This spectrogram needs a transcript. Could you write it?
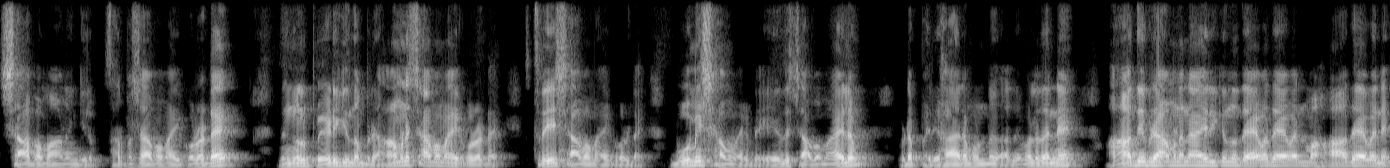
ശാപമാണെങ്കിലും സർപ്പശാപമായിക്കൊള്ളട്ടെ. നിങ്ങൾ പേടിക്കുന്ന ബ്രാഹ്മണ ശാപമായിക്കൊള്ളട്ടെ സ്ത്രീ ശാപമായിക്കൊള്ളട്ടെ ഭൂമി ശാപമായിക്കൊള്ളട്ടെ ഏത് ശാപമായാലും ഇവിടെ പരിഹാരമുണ്ട്. അതേപോലെ തന്നെ ആദ്യ ബ്രാഹ്മണനായിരിക്കുന്ന ദേവദേവൻ മഹാദേവന്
